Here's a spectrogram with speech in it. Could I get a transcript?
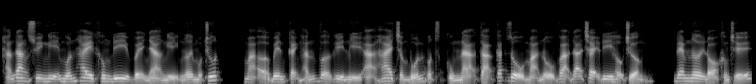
hắn đang suy nghĩ muốn hay không đi về nhà nghỉ ngơi một chút, mà ở bên cạnh hắn vợ ghi nhì ạ 2.4 bật cùng nạ tạ cắt rổ mạ nổ vạ đã chạy đi hậu trường, đem nơi đó khống chế.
